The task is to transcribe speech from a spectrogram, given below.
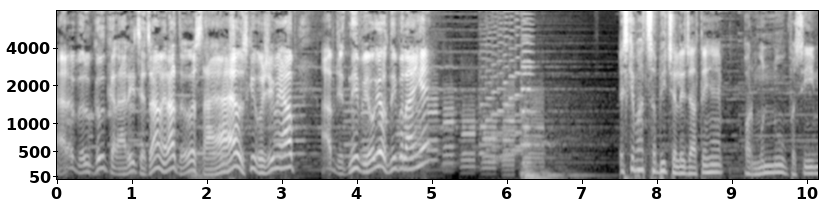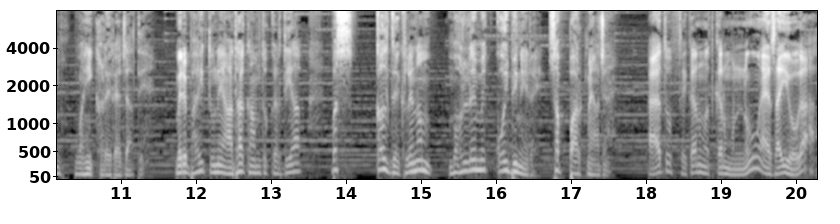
अरे बिल्कुल करारी चचा मेरा दोस्त आया है उसकी खुशी में आप आप जितनी पियोगे उतनी पिलाएँगे। इसके बाद सभी चले जाते हैं और मुन्नू वसीम वहीं खड़े रह जाते हैं। मेरे भाई तूने आधा काम तो कर दिया बस कल देख लेना मोहल्ले में कोई भी नहीं रहे सब पार्क में आ जाए। आ तू फ़िक्र मत कर मुन्नू ऐसा ही होगा।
